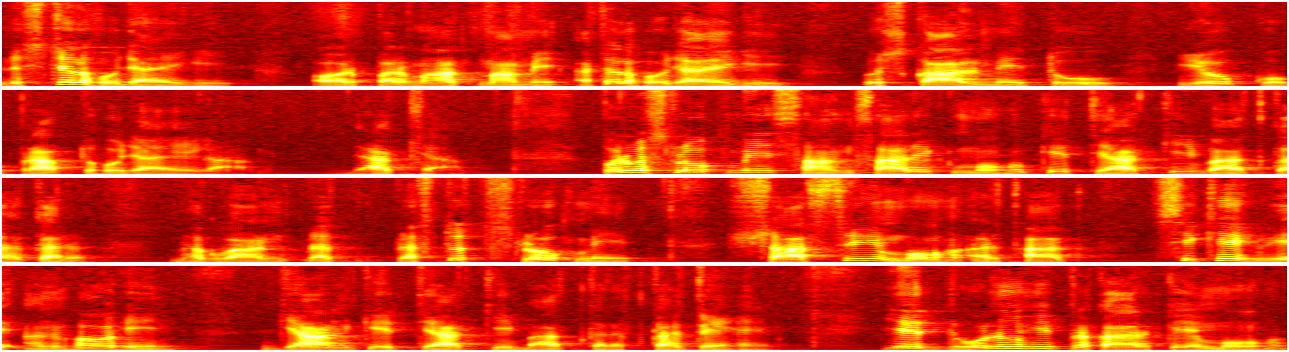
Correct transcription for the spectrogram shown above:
निश्चल हो जाएगी और परमात्मा में अचल हो जाएगी, उस काल में तू योग को प्राप्त हो जाएगा। व्याख्या। पूर्व श्लोक में सांसारिक मोह के त्याग की बात कहकर भगवान प्रस्तुत श्लोक में शास्त्रीय मोह अर्थात सीखे हुए अनुभवहीन, ज्ञान के त्याग की बात कर कहते हैं। ये दोनों ही प्रकार के मोह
